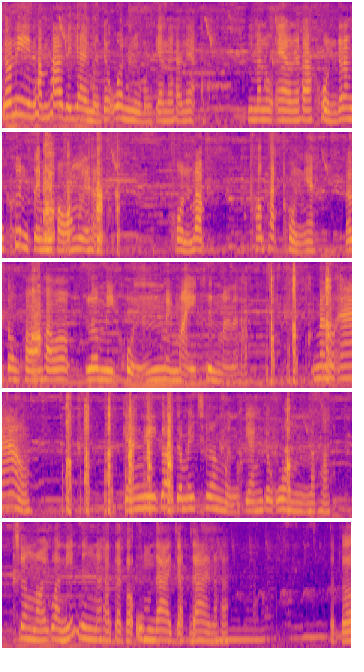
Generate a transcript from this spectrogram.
เจ้านี่ทำท่าจะใหญ่เหมือนเจ้าอ้วนอยู่เหมือนกันนะคะ เนี่ยอีมานูเอลนะคะ ขนกำลังขึ้นเต็มท้องเลยค่ะ ขนแบบเขาผัดขนไงแล้วตรงท้องเขาเริ่มมีขนใหม่ ๆขึ้นมานะคะอิมานูเอลแก๊งนี้ก็จะไม่เชื่องเหมือนแก๊งเจ้าอ้วนนะคะ เชื่องน้อยกว่านิดนึงนะคะ แต่ก็อุ้มได้จับได้นะคะ แต่ก็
